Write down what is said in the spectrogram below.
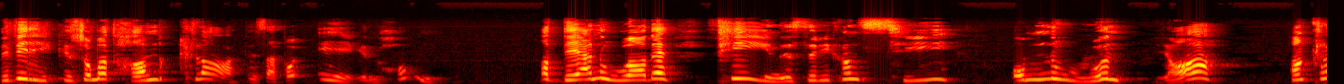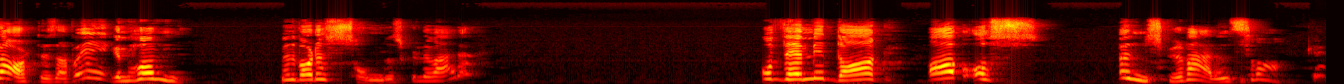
Det virker som at han klarte seg på egen hånd. At det er noe av det fineste vi kan si om noen. Ja, han klarte seg på egen hånd. Men var det sånn det skulle være? Og hvem i dag av oss ønsker å være den svake?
